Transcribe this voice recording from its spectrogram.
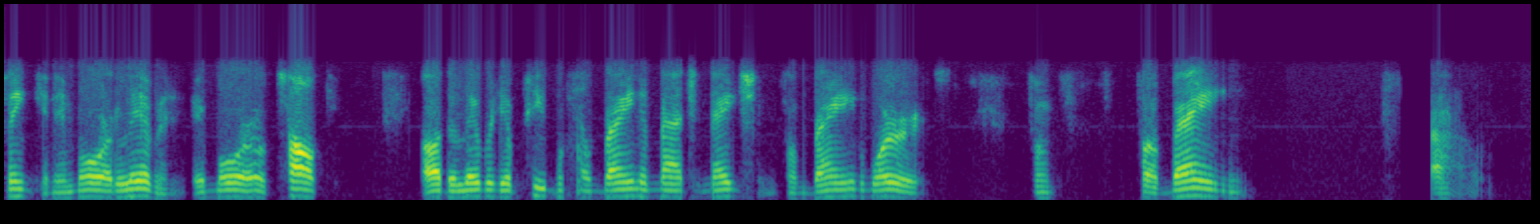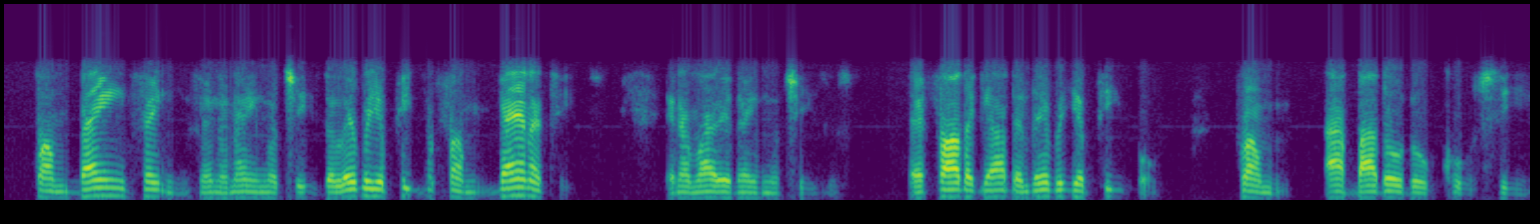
thinking, immoral living, immoral talking. Or deliver your people from vain imagination, from vain words, from for vain uh, from vain things in the name of Jesus. Deliver your people from vanity in the mighty name of Jesus. That Father God, deliver your people from Abadodo Kusi.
